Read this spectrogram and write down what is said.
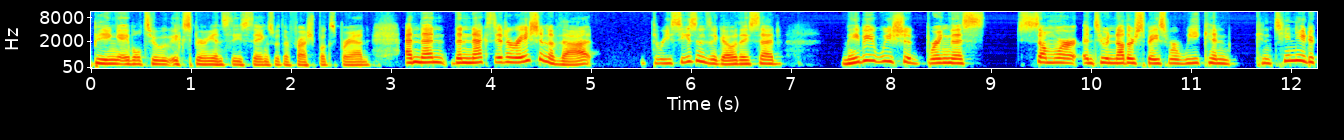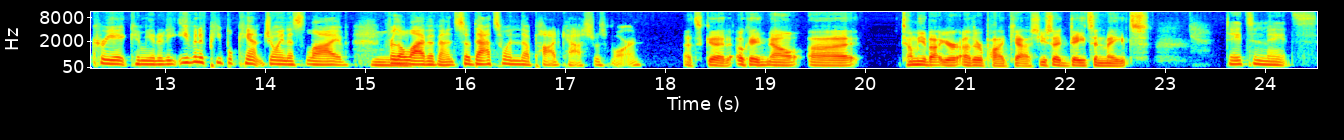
being able to experience these things with the FreshBooks brand. And then the next iteration of that, 3 seasons ago, they said maybe we should bring this somewhere into another space where we can continue to create community even if people can't join us live mm. for the mm. live event. So that's when the podcast was born. That's good. Okay, now uh tell me about your other podcast. You said Dates and Mates. Dates and Mates.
